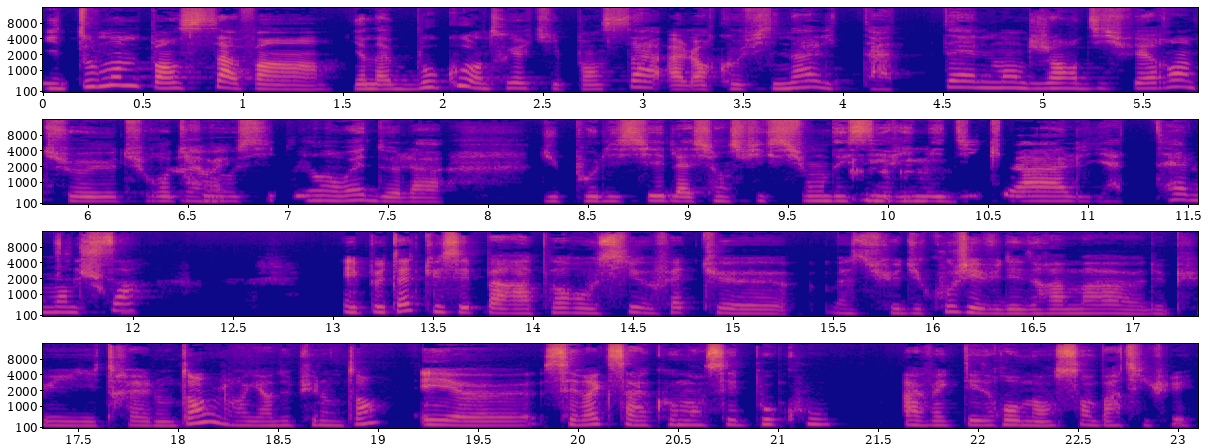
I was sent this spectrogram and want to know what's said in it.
et tout le monde pense ça. Enfin, il y en a beaucoup en tout cas qui pensent ça, alors qu'au final, tu as tellement de genres différents. Tu, tu ah retrouves aussi bien ouais, de la, du policier, de la science-fiction, des mmh, séries médicales. Il y a tellement de choix. Et peut-être que c'est par rapport aussi au fait que, parce que du coup, j'ai vu des dramas depuis très longtemps, je regarde depuis longtemps, et c'est vrai que ça a commencé beaucoup avec des romances en particulier.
